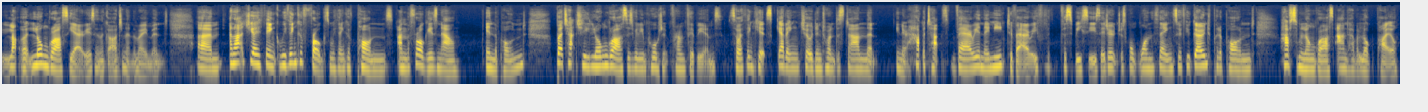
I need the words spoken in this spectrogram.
uh, long grassy areas in the garden at the moment. Um, and actually, I think we think of frogs and we think of ponds, and the frog is now in the pond. But actually, long grass is really important for amphibians. So I think it's getting children to understand that you know habitats vary and they need to vary for, for species. They don't just want one thing. So if you're going to put a pond, have some long grass and have a log pile,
